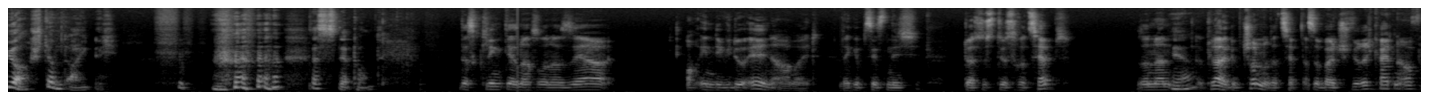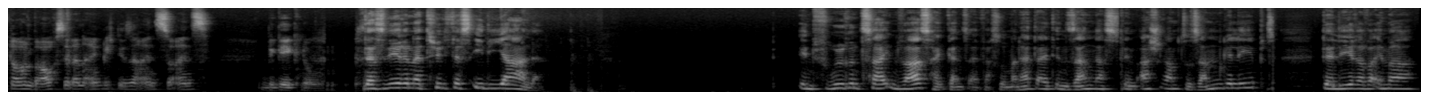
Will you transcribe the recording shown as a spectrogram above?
ja, stimmt eigentlich. das ist der Punkt. Das klingt ja nach so einer sehr auch individuellen Arbeit. Da gibt es jetzt nicht, das ist das Rezept, sondern ja. klar, gibt schon ein Rezept. Sobald Schwierigkeiten auftauchen, brauchst du dann eigentlich diese 1 zu 1 Begegnung. Das wäre natürlich das Ideale in früheren Zeiten war es halt ganz einfach so. Man hat halt in Sangas, dem Ashram zusammengelebt. Der Lehrer war immer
